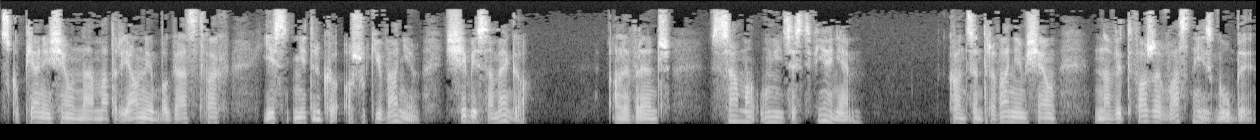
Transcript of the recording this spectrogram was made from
Skupianie się na materialnych bogactwach jest nie tylko oszukiwaniem siebie samego, ale wręcz samounicestwieniem, koncentrowaniem się na wytworze własnej zguby.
